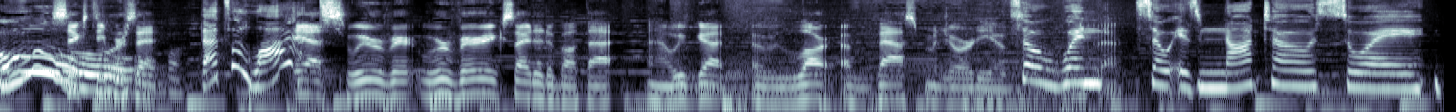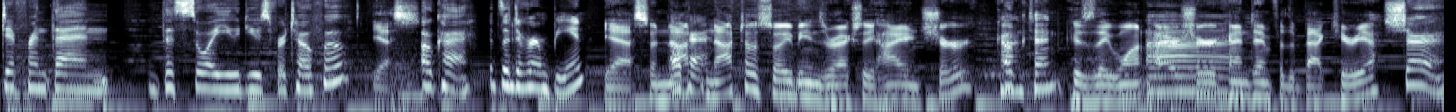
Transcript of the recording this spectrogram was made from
Oh, 60%. That's a lot. Yes, we were very we were very excited about that. Uh, we've got a lar- a vast majority of So when Yeah. so is natto soy different than the soy you'd use for tofu? yes. Okay. It's a different bean? Yeah, so na- Okay. natto soybeans are actually high in sugar content because they want higher sugar Ah. content for the bacteria. Sure.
